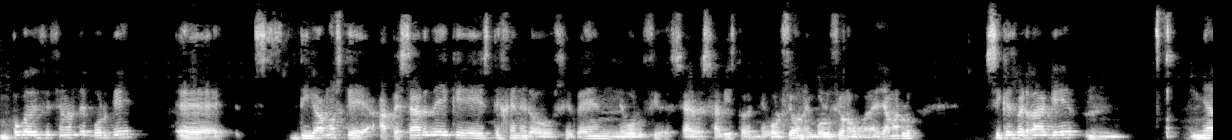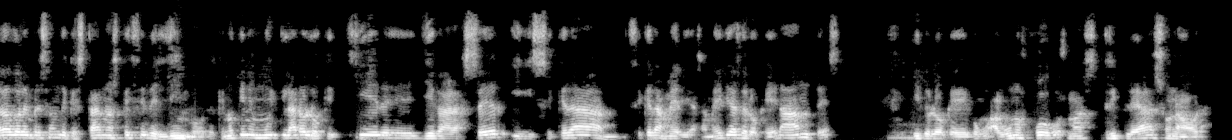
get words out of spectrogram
Un poco decepcionante porque eh, digamos que a pesar de que este género se ve en evolución, se ha, visto en evolución, evolución o como queráis llamarlo, sí que es verdad que mm, me ha dado la impresión de que está en una especie de limbo, de que no tiene muy claro lo que quiere llegar a ser y se queda, se queda a medias, a medias de lo que era antes y de lo que algunos juegos más triple A son ahora.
